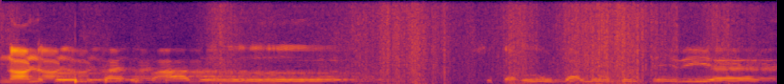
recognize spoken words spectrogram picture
ਨਾਨਕ ਮਿਟੈ ਉਪਾਦ। ਸੁਤਹੁ ਚਾਲੂ ਗੁਰ ਸੇਵੀਐ।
